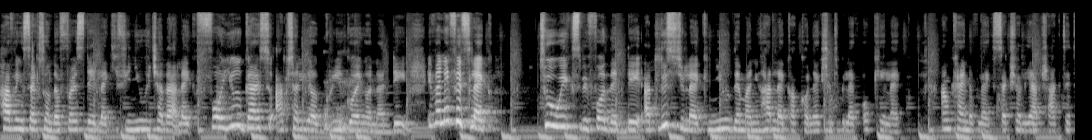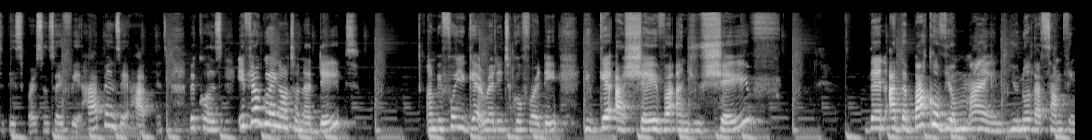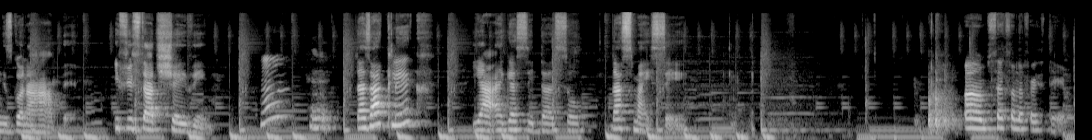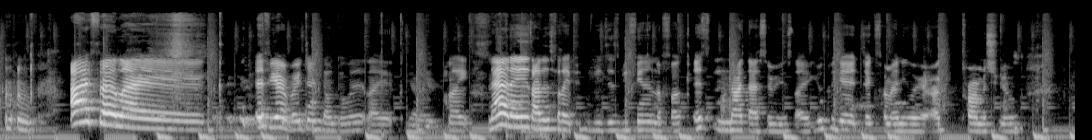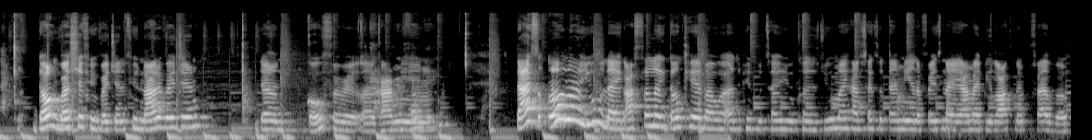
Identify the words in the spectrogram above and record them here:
having sex on the first date like if you knew each other like for you guys to actually agree going on a date even if it's like two weeks before the date at least you like knew them and you had like a connection to be like okay like i'm kind of like sexually attracted to this person. So if it happens it happens. Because if you're going out on a date and before you get ready to go for a date you get a shaver and you shave then at the back of your mind you know that something is gonna happen. If you start shaving Hmm? Does that click? Yeah, I guess it does. So that's my say. Um, sex on the first date. I feel like if you're a virgin, don't do it. Like, yeah. like nowadays, I just feel like people be just be feeling the fuck. It's not that serious. Like, you could get dick from anywhere. I promise you. Don't rush if you're virgin. If you're not a virgin, then go for it. Like, I mean that's all on you. Like I feel like don't care about what other people tell you because you might have sex with that man the first night. I might be locked in forever.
